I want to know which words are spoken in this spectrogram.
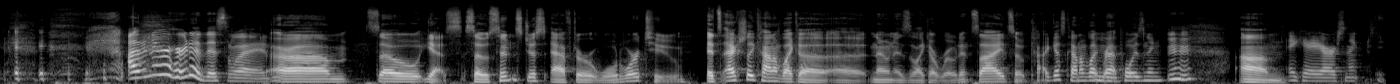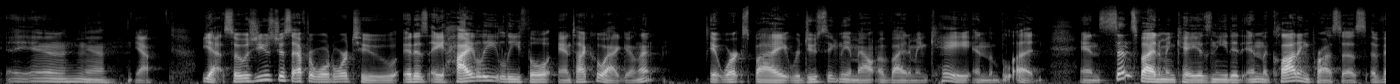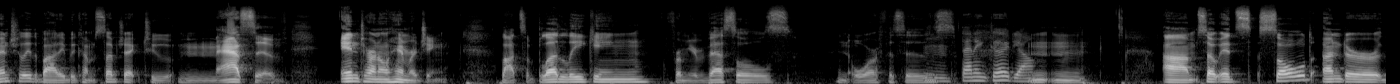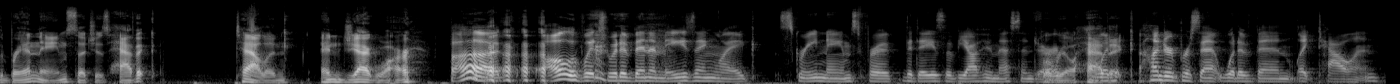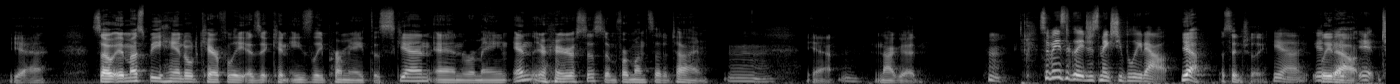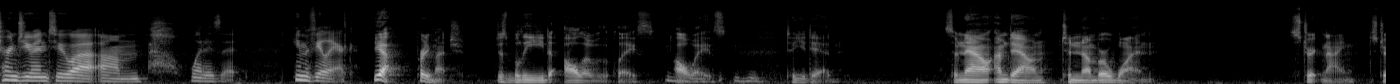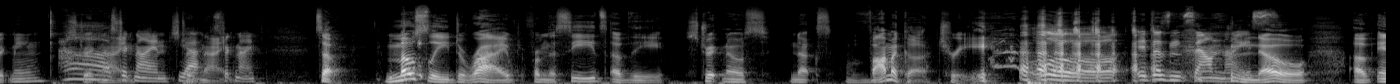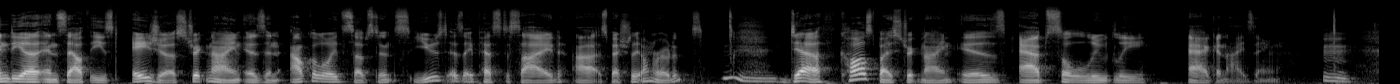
I've never heard of this one. Um. So yes. So since just after World War II, it's actually kind of like a uh, known as like a rodenticide. So I guess kind of like rat poisoning. um AKA arsenic. Yeah, yeah, yeah, yeah. So it was used just after World War II. It is a highly lethal anticoagulant. It works by reducing the amount of vitamin K in the blood. And since vitamin K is needed in the clotting process, eventually the body becomes subject to massive internal hemorrhaging. Lots of blood leaking from your vessels and orifices. That ain't good, y'all. Um, so it's sold under the brand names such as Havoc, Talon, and Jaguar. Fuck. All of which would have been amazing, like screen names for the days of Yahoo Messenger. For real, Havoc. Hundred percent would have been like Talon. Yeah. So it must be handled carefully as it can easily permeate the skin and remain in your system for months at a time. Mm. Yeah, mm. not good. Hmm. So basically, it just makes you bleed out. Yeah, essentially. Yeah, it, Bleed it- out. It, turns you into a um, what is it? Hemophiliac. Yeah, pretty much. Just bleed all over the place, mm-hmm. always, mm-hmm. till you're dead. So now I'm down to number one. Strychnine. Strychnine? Ah, strychnine. Yeah, Strychnine. strychnine. So, mostly derived from the seeds of the Strychnos nux vomica tree. Ugh, it doesn't sound nice. no. Of India and Southeast Asia, strychnine is an alkaloid substance used as a pesticide, uh, especially on rodents. Death caused by strychnine is absolutely agonizing.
